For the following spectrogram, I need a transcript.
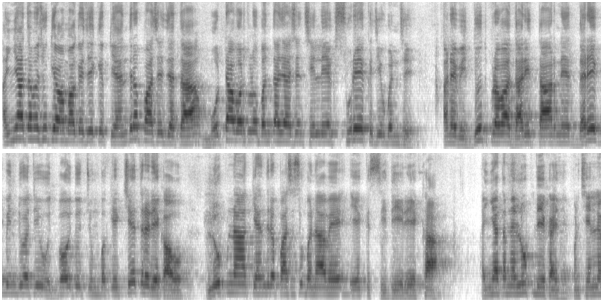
અહીંયા તમે શું કહેવા માંગે છે કે કેન્દ્ર પાસે જતા મોટા વર્તુળો બનતા જાય છે છેલ્લે એક સુરેખ જીવ બનશે. અને વિદ્યુત પ્રવાહ ધારિત તારને દરેક બિંદુઓથી ઉદ્ભવતું ચુંબકીય ક્ષેત્ર રેખાઓ લૂપના કેન્દ્ર પાસે શું બનાવે? એક સીધી રેખા. અહીંયા તમને લૂપ દેખાય છે. પણ છેલ્લે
